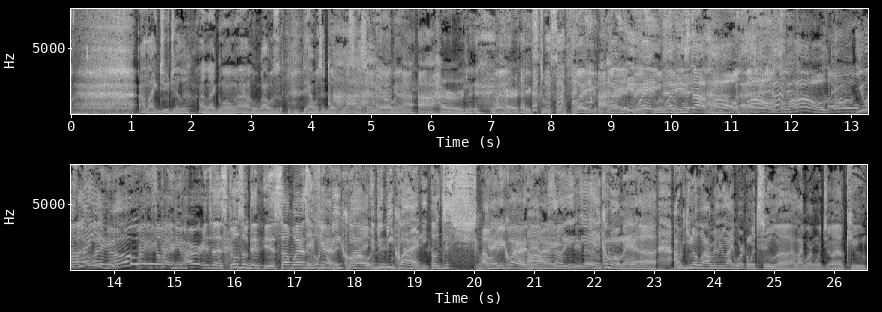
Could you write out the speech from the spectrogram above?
I like Jujilla. I like going. I, I was that was a dope little session we had with I, I heard, I heard the exclusive. Wait, I wait, the wait, exclusive. wait, stop. Pause, pause, pause, is an exclusive that is somewhere. else. If Who you got be it? Quiet, if you it? be quiet, oh, just shh, okay? I'ma be quiet then. Um, so, ain't- you know. yeah, come on, man. Uh, I, you know who I really like working with too? Uh, I like working with Joel Q.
